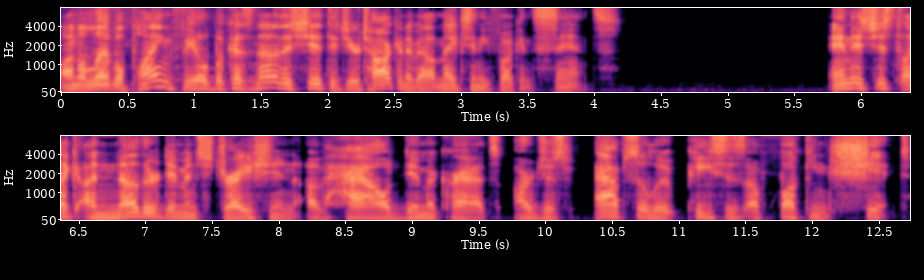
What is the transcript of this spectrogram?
on a level playing field because none of the shit that you're talking about makes any fucking sense. And it's just like another demonstration of how Democrats are just absolute pieces of fucking shit.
